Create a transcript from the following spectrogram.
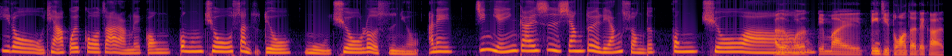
迄落有听过古早人咧讲，公秋扇子丢，母秋乐死牛。安尼，今年应该是相对凉爽的公秋啊。啊，我顶摆顶一段在那个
